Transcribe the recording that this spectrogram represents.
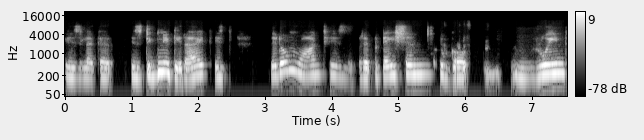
is like a, his dignity, right? Is they don't want his reputation to go ruined.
